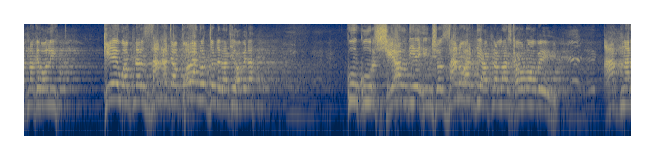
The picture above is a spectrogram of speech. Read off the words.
আপনাকে বলি, কেউ আপনার জানাজা পড়ানোর জন্য রাজি হবে না। কুকুর, শেয়াল দিয়ে, হিংস্র জানোয়ার দিয়ে আপনার লাশ খাওয়ানো হবে। আপনার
